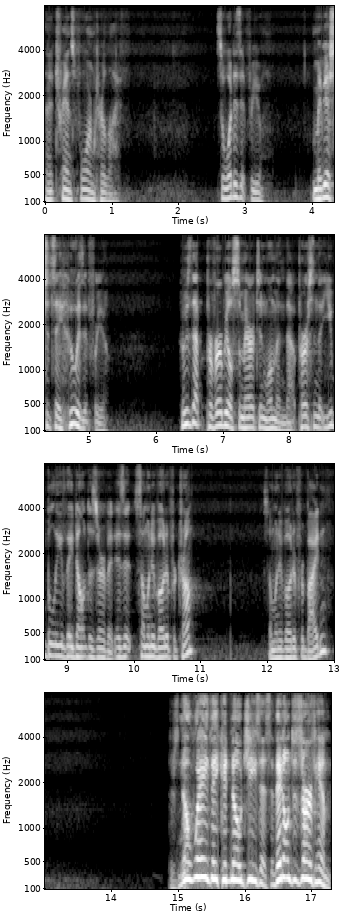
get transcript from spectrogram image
And it transformed her life. So, what is it for you? Maybe I should say, who is it for you? Who's that proverbial Samaritan woman, that person that you believe they don't deserve it? Is it someone who voted for Trump? Someone who voted for Biden? There's no way they could know Jesus and they don't deserve him.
